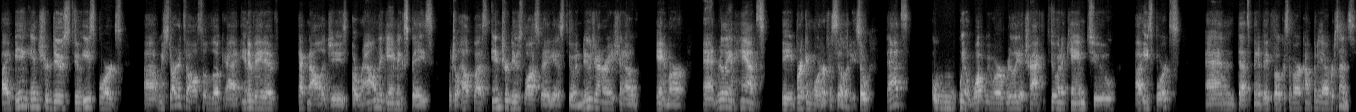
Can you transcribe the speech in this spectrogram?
by being introduced to esports, uh, we started to also look at innovative technologies around the gaming space, which will help us introduce Las Vegas to a new generation of gamer and really enhance the brick and mortar facility. So that's you know what we were really attracted to when it came to uh, esports, and that's been a big focus of our company ever since.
